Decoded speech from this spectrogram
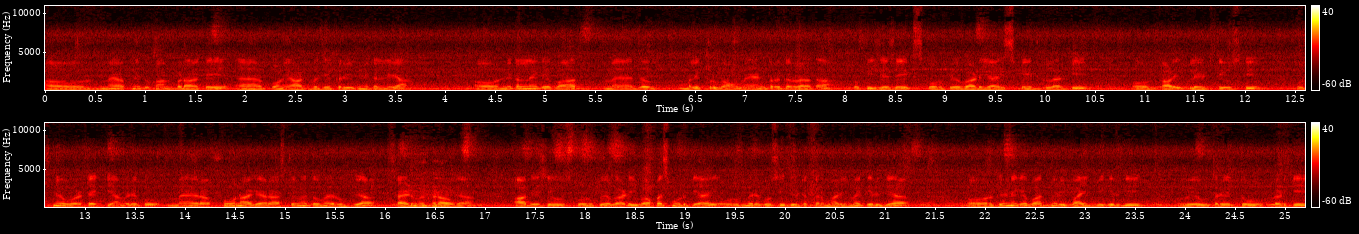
और मैं अपनी दुकान बढ़ा के पौने आठ बजे करीब निकल लिया। और निकलने के बाद मैं जब मलिकपुर गाँव में एंटर कर रहा था तो पीछे से एक स्कॉर्पियो गाड़ी आई सफ़ेद कलर की और काली प्लेट थी उसकी। उसने ओवरटेक किया मेरे को। मेरा फ़ोन आ गया रास्ते में तो मैं रुक गया साइड में खड़ा हो गया। आगे से वो स्कॉर्पियो गाड़ी वापस मुड़ के आई और मेरे को सीधी टक्कर मारी। मैं गिर गया और गिरने के बाद मेरी बाइक भी गिर गई। वे उतरे दो लड़के,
